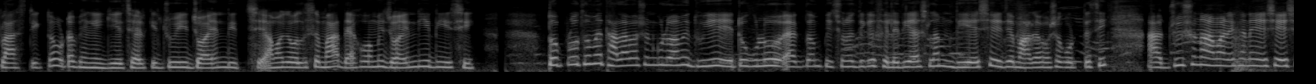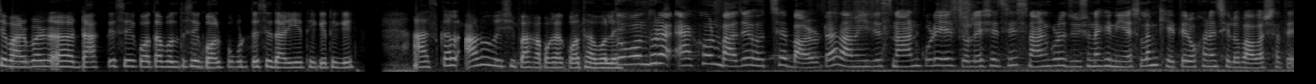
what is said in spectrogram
প্লাস্টিকটা ওটা ভেঙে গিয়েছে আর কি, জুই জয়েন দিচ্ছে। আমাকে বলতেছে, মা, দেখো আমি জয়েন দিয়ে দিয়েছি। তো প্রথমে থালা বাসনগুলো আমি ধুয়ে এটোগুলো একদম পিছনের দিকে ফেলে দিয়ে আসলাম, দিয়ে এসে এই যে মাজা ঘষা করতেছি। আর জুইসোনা আমার এখানে এসে এসে বারবার ডাকতেছে, কথা বলতেছে, গল্প করতেছে, দাঁড়িয়ে থেকে থেকে। আজকাল আরও বেশি পাকা পাকা কথা বলে। তো বন্ধুরা, এখন বাজে হচ্ছে বারোটার আমি যে স্নান করে চলে এসেছি, স্নান করে জুইসোনাকে নিয়ে আসলাম, ক্ষেতের ওখানে ছিল বাবার সাথে।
